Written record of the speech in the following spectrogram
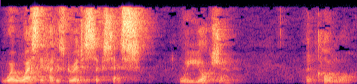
where Wesley had his greatest success were Yorkshire and Cornwall.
